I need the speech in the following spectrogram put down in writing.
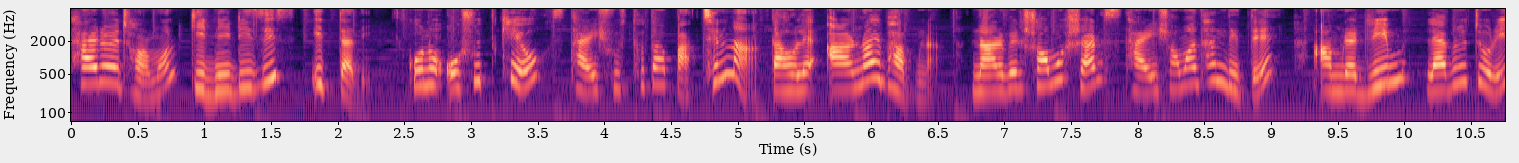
thyroid hormone, kidney disease ইত্যাদি। কোনো ওষুধ খেয়েও স্থায়ী সুস্থতা পাচ্ছেন না, তাহলে আর নয় ভাবনা। নার্ভের সমস্যার স্থায়ী সমাধান দিতে আমরা ড্রিম ল্যাবরেটরি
